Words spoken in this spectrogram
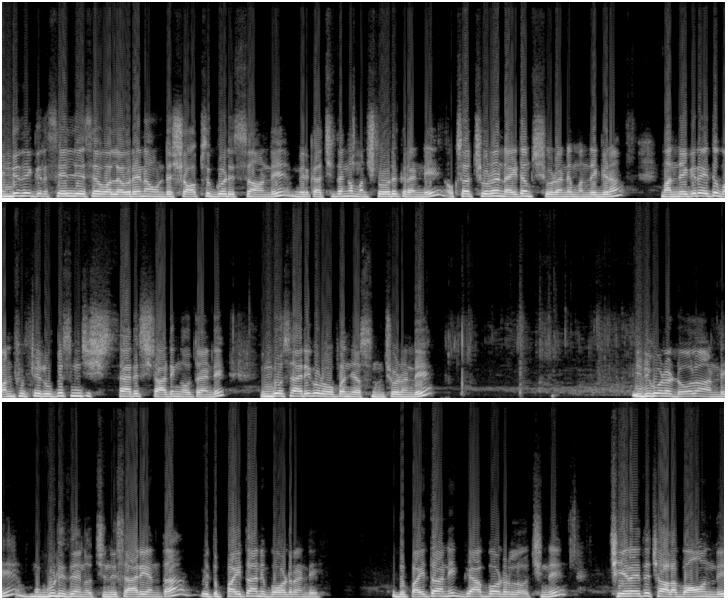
ఇంటి దగ్గర సేల్ చేసే వాళ్ళు ఎవరైనా ఉంటే షాప్స్కి కూడా ఇస్తామండి. మీరు ఖచ్చితంగా మన స్టోర్కి రండి. ఒకసారి చూడండి ఐటమ్స్ చూడండి మన దగ్గర. మన దగ్గర అయితే వన్ ఫిఫ్టీ రూపీస్ నుంచి శారీస్ స్టార్టింగ్ అవుతాయండి. ఇంకో శారీ కూడా ఓపెన్ చేస్తుంది చూడండి. ఇది కూడా డోలా అండి. ముగ్గు డిజైన్ వచ్చింది. శారీ అంతా. విత్ పైతాని బార్డర్ అండి. ఇది పైతాని గ్యాప్ బార్డర్లో వచ్చింది. చీర అయితే చాలా బాగుంది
